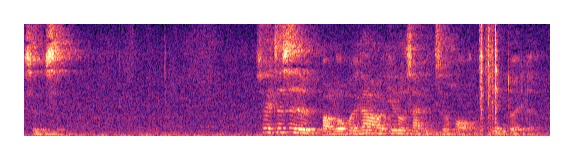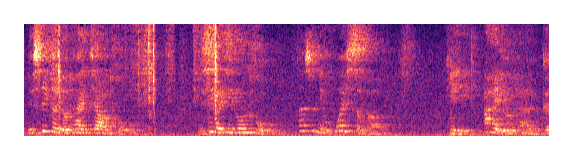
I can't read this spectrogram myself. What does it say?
是不是？所以这是保罗回到耶路撒冷之后面对的。你是一个犹太教徒，你是一个基督徒，但是你为什么比爱犹太人更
